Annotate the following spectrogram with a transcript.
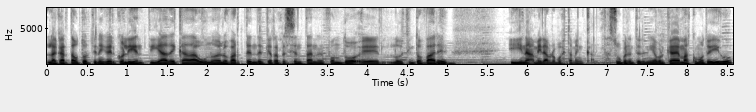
la, carta autor tiene que ver con la identidad de cada uno de los bartenders que representan, en el fondo, eh, los distintos bares. Y nada, a mí la propuesta me encanta, súper entretenida, porque además, como te digo,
